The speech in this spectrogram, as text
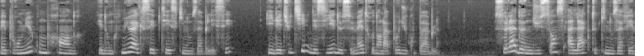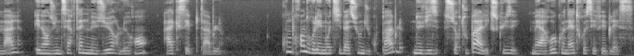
mais pour mieux comprendre et donc mieux accepter ce qui nous a blessés, il est utile d'essayer de se mettre dans la peau du coupable. Cela donne du sens à l'acte qui nous a fait mal et dans une certaine mesure le rend acceptable. Comprendre les motivations du coupable ne vise surtout pas à l'excuser, mais à reconnaître ses faiblesses.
